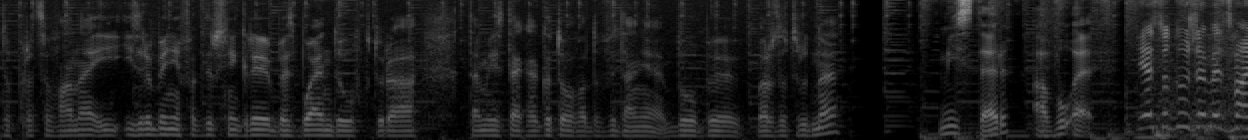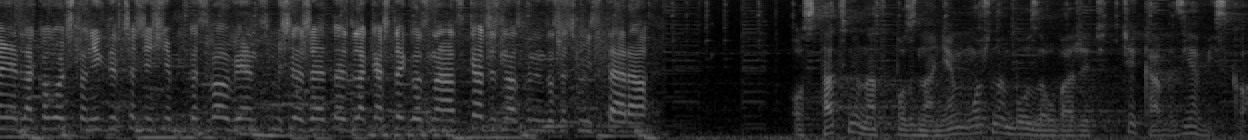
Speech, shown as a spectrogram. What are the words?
dopracowane i, i zrobienie faktycznie gry bez błędów, która tam jest taka gotowa do wydania, byłoby bardzo trudne. Mister AWF. Jest to duże wyzwanie dla kogoś, kto nigdy wcześniej się nie pokazywał, więc myślę, że to jest dla każdego z nas. Każdy z nas powinien dostać mistera. Ostatnio nad Poznaniem można było zauważyć ciekawe zjawisko.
